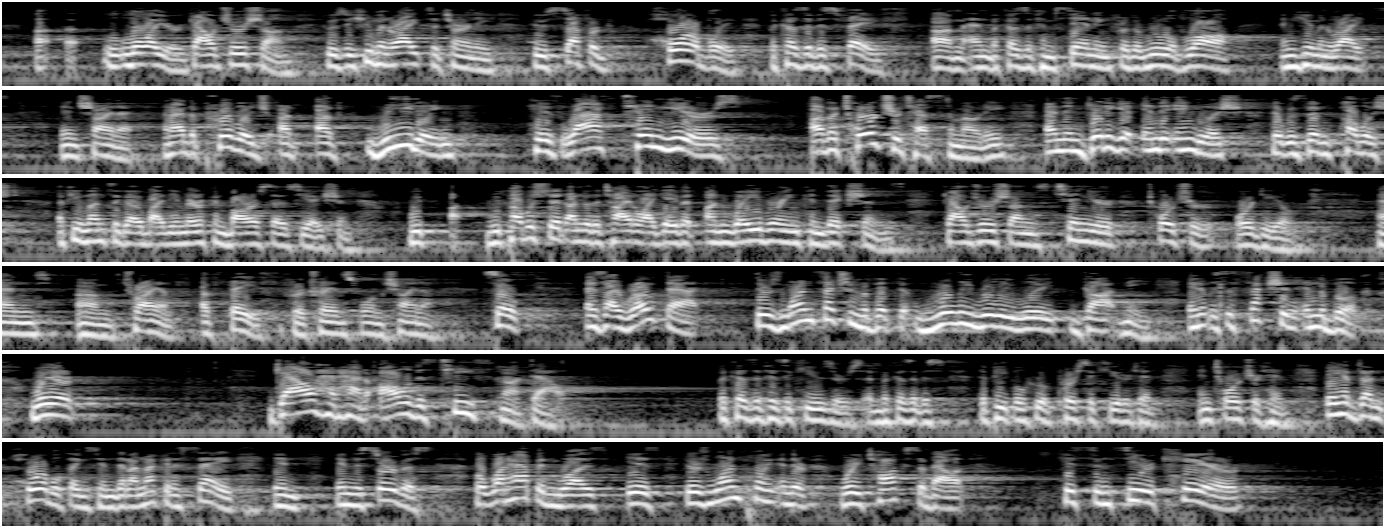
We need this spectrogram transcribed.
lawyer, Gao Zhisheng, who's a human rights attorney who suffered horribly because of his faith um, and because of him standing for the rule of law and human rights in China. And I had the privilege of, of reading his last 10 years of a torture testimony and then getting it into English that was then published a few months ago by the American Bar Association. We, uh, we published it under the title, I gave it Unwavering Convictions, Gao Zhisheng's 10-year torture ordeal and um, triumph of faith for a transformed China. So, as I wrote that, there's one section of the book that really, really, really got me. And it was a section in the book where Gao had had all of his teeth knocked out because of his accusers and because of his, the people who have persecuted him and tortured him. They have done horrible things to him that I'm not going to say in, in the service. But what happened was, is there's one point in there where he talks about his sincere care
